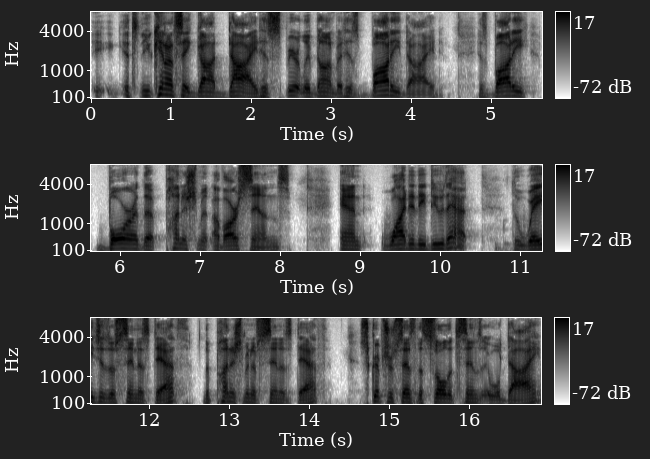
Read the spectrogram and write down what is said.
it's, you cannot say God died. His spirit lived on, but his body died. His body bore the punishment of our sins. And why did he do that? The wages of sin is death. The punishment of sin is death. Scripture says the soul that sins, it will die.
